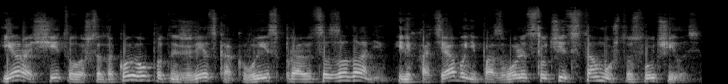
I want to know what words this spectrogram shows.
Я рассчитывал, что такой опытный жрец, как вы, справится с заданием, или хотя бы не позволит случиться тому, что случилось.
